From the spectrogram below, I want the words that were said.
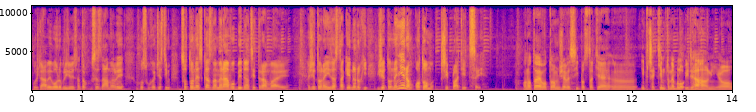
Možná by bylo dobré, že bychom trochu seznámili posluchače s tím, co to dneska znamená v objednaci tramvaj a že to není zas tak jednoduchý, že to není jenom o tom připlatit si. Ono to je o tom, že ve v podstatě uh, i předtím to nebylo ideální, jo,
